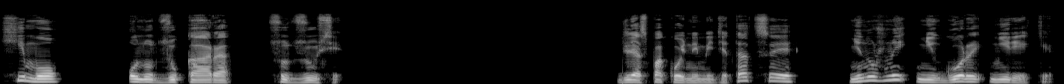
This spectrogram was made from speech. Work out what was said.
Химо Онудзукара Судзуси для спокойной медитации не нужны ни горы, ни реки.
